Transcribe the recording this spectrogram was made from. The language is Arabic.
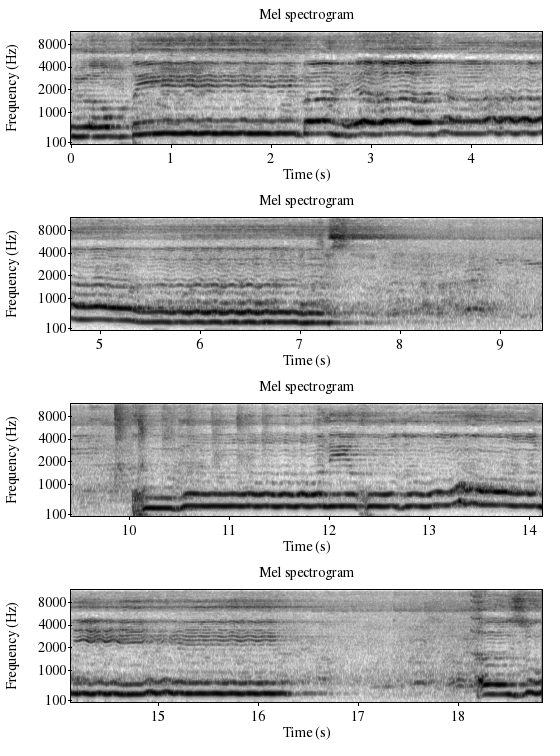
لطيبة يا ناس خذوني خذوني أزور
